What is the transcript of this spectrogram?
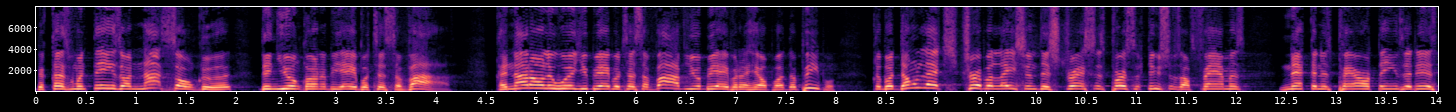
because when things are not so good, then you're going to be able to survive. And not only will you be able to survive, you'll be able to help other people. But don't let tribulation, distresses, persecutions, or famines, nakedness, peril, things it is,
